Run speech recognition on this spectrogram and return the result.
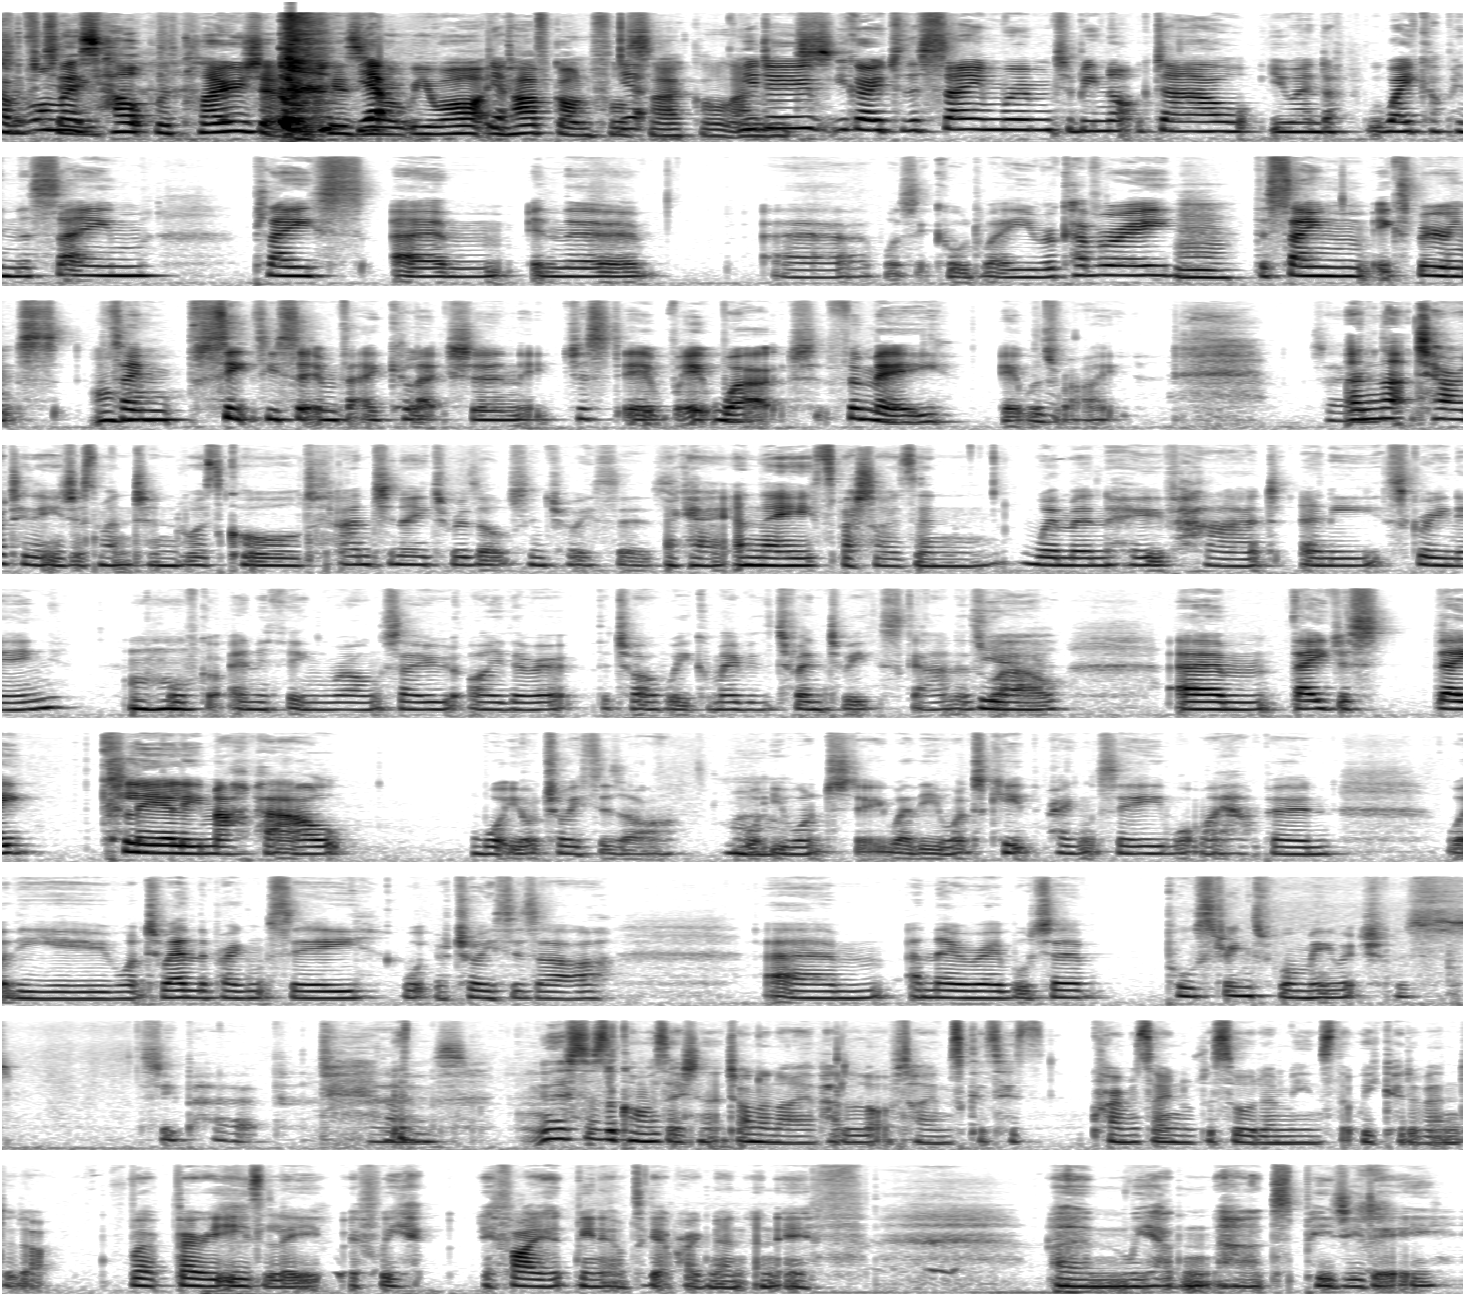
So almost help with closure because Yep. you you are you have gone full Yep. circle. And You do. You go to the same room to be knocked out. You end up wake up in the same place um, in the uh, what's it called where you recovery. Mm. The same experience, Mm-hmm. same seats you sit in for egg collection. It just it it worked for me. It was right. So, And that charity that you just mentioned was called. antenatal results and choices. Okay, and they specialise in. Women who've had any screening Mm-hmm. or have got anything wrong, so either at the 12 week or maybe the 20 week scan as Yeah. well, um, they just they clearly map out what your choices are. what you want to do, whether you want to keep the pregnancy, what might happen, whether you want to end the pregnancy, what your choices are. Um, and they were able to pull strings for me, which was superb. Um, This is a conversation that John and I have had a lot of times because his chromosomal disorder means that we could have ended up very easily if we if I had been able to get pregnant and if um, we hadn't had PGD,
